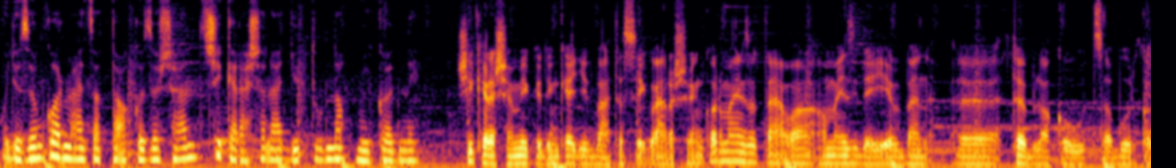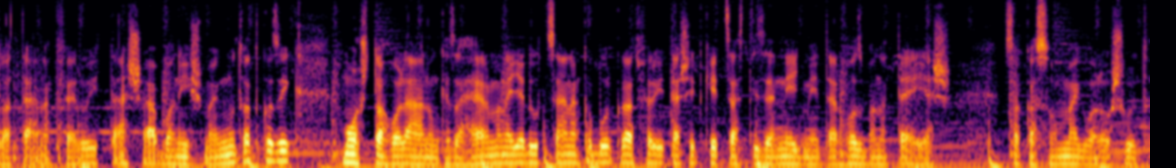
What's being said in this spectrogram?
hogy az önkormányzattal közösen sikeresen együtt tudnak működni. Sikeresen működünk együtt Bátaszék város önkormányzatával, amely az idei évben ö, több lakóutca burkolatának felújításában is megmutatkozik. Most, ahol állunk, ez a Herman egyed utcának a burkolat felújítás, itt 214 méter hozban a teljes szakaszon megvalósult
